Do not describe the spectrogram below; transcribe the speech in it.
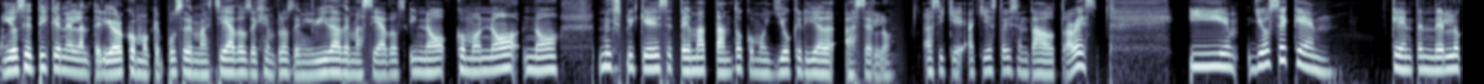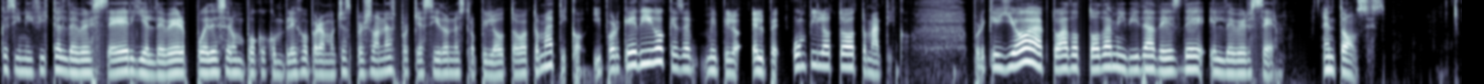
Yo sentí que en el anterior como que puse demasiados ejemplos de mi vida, demasiados, y no, como no, no, no expliqué ese tema tanto como yo quería hacerlo. Así que aquí estoy sentada otra vez. Y yo sé que, que entender lo que significa el deber ser y el deber puede ser un poco complejo para muchas personas porque ha sido nuestro piloto automático. ¿Y por qué digo que es un piloto automático? Porque yo he actuado toda mi vida desde el deber ser. Entonces,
